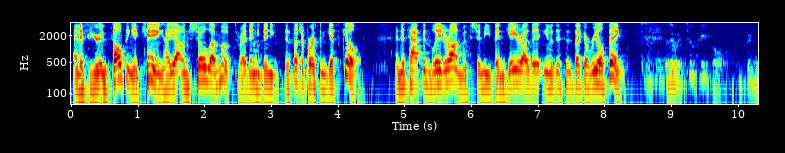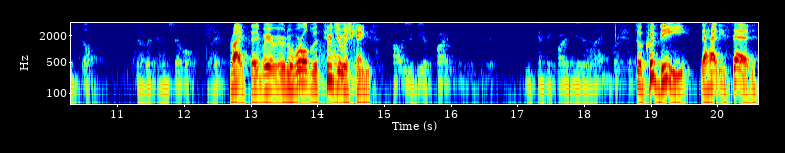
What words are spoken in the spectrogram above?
And if you're insulting a king, haya shola mut, right? Then, then you, such a person gets killed. And this happens later on with Shimi ben Gera. That you know this is like a real thing, So there were two people couldn't insult, David and Shaul, right? right? That we're in a world with two Jewish kings. How will you be a part? If you, you can't be partisan either way. What, what, So it could be that had he said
